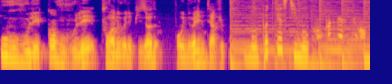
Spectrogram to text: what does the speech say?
où vous voulez, quand vous voulez, pour un nouvel épisode pour une nouvelle interview. Mon podcast Mon podcast Imo.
